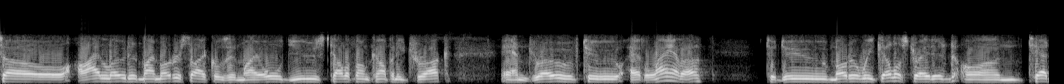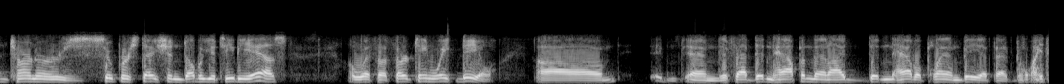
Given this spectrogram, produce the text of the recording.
So I loaded my motorcycles in my old used telephone company truck and drove to Atlanta to do Motor Week Illustrated on Ted Turner's Superstation WTBS with a 13 week deal. Um, and if that didn't happen, then I didn't have a plan B at that point.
